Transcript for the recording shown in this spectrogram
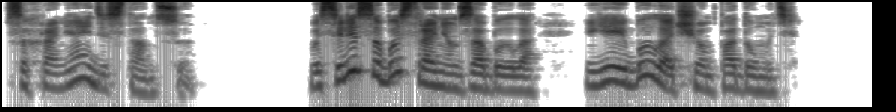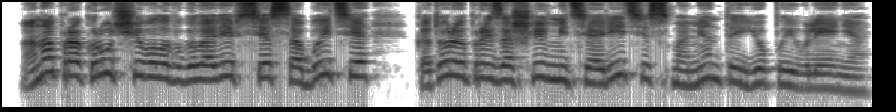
сохраняя дистанцию. Василиса быстро о нем забыла, ей было о чем подумать. Она прокручивала в голове все события, которые произошли в метеорите с момента ее появления.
